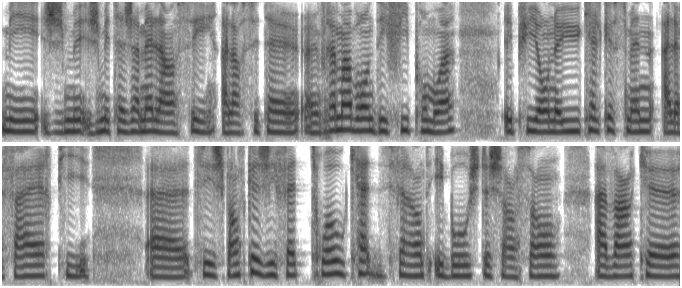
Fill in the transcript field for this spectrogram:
mais je m'étais jamais lancée. Alors, c'était un, vraiment bon défi pour moi. Et puis, on a eu quelques semaines à le faire. Puis, euh, tu sais, je pense que j'ai fait trois ou quatre différentes ébauches de chansons avant que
